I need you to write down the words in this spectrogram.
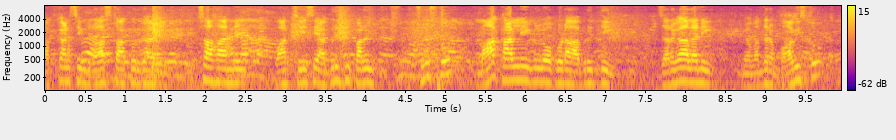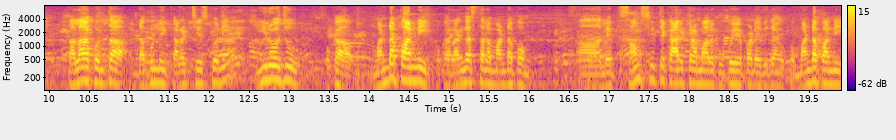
మక్కాన్ సింగ్ రాజ్ ఠాకూర్ గారి ఉత్సాహాన్ని వారు చేసే అభివృద్ధి పనులు చూస్తూ మా కాలనీలో కూడా అభివృద్ధి జరగాలని మేమందరం భావిస్తూ తలా కొంత డబ్బుల్ని కలెక్ట్ చేసుకొని ఈరోజు ఒక మండపాన్ని ఒక రంగస్థల మండపం లేకపోతే సాంస్కృతిక కార్యక్రమాలకు ఉపయోగపడే విధంగా ఒక మండపాన్ని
